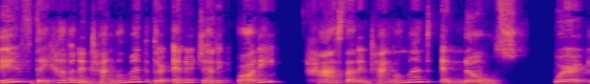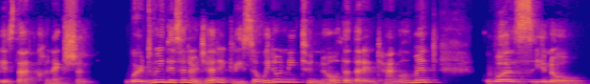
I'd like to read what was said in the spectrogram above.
If they have an entanglement, their energetic body has that entanglement and knows where is that connection. We're doing this energetically. So we don't need to know that that entanglement was you know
